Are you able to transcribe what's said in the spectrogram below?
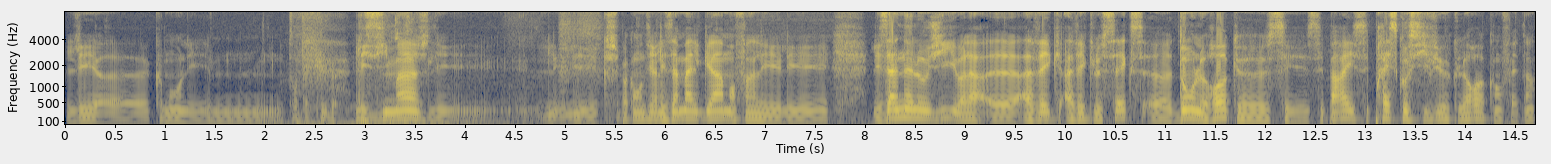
les, euh, comment, les, hum, les images, les, les, je sais pas comment dire, les amalgames, enfin les, les, les analogies, voilà, avec, avec le sexe dans le rock, c'est pareil, c'est presque aussi vieux que le rock en fait. Hein.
